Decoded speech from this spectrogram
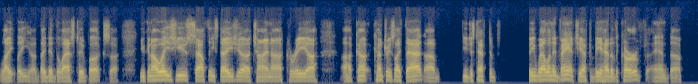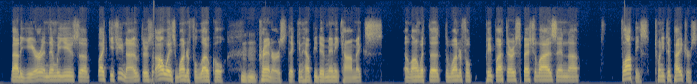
lately. Uh, they did the last two books. Uh, you can always use Southeast Asia, China, Korea uh, co- countries like that, uh, you just have to be well in advance. You have to be ahead of the curve and uh, about a year. And then we use, uh, like as you know, there's always wonderful local mm-hmm. printers that can help you do mini comics, along with the the wonderful people out there who specialize in uh, floppies, 22 pagers.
